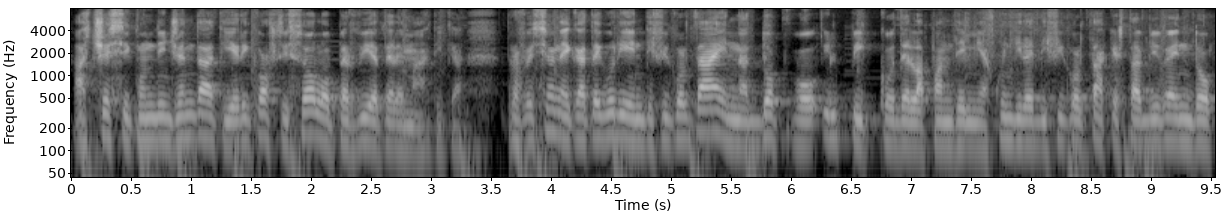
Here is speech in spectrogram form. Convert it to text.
accessi contingentati e ricorsi solo per via telematica, professioni e categorie in difficoltà Enna dopo il picco della pandemia, quindi le difficoltà che sta vivendo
